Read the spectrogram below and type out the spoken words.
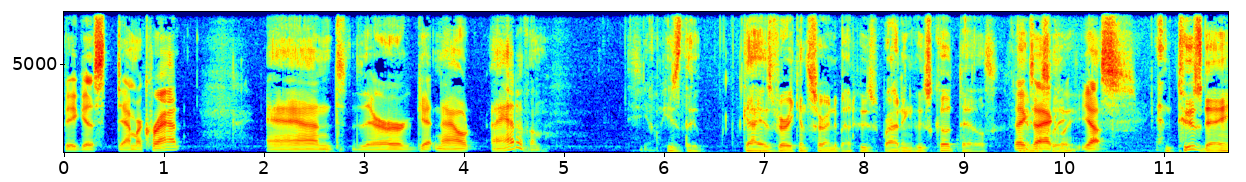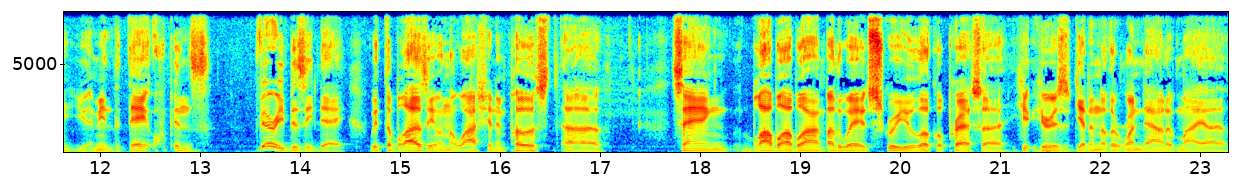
biggest Democrat, and they're getting out ahead of him. You know, he's the guy who's very concerned about who's riding whose coattails. famously. Exactly. Yes. And Tuesday, you, I mean, the day opens very busy day with De Blasio and the Washington Post uh, saying blah blah blah. And by the way, screw you, local press. Uh, here's yet another rundown of my uh,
